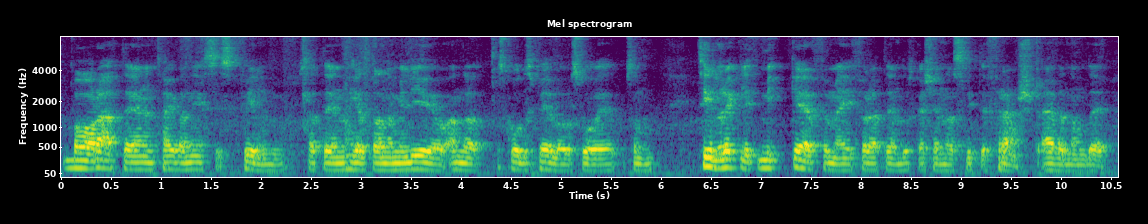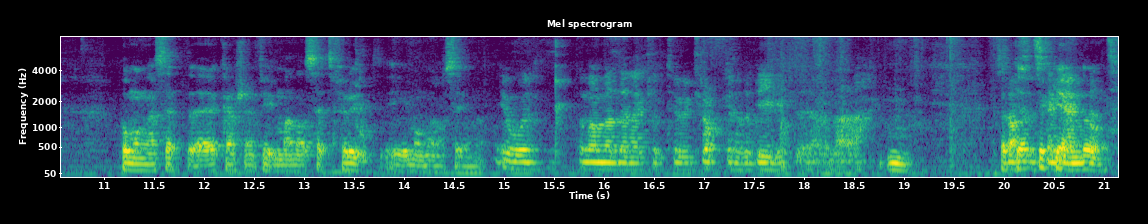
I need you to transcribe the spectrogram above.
bara att det är en taiwanesisk film. Så att det är en helt annan miljö och andra skådespelare och så. Är som tillräckligt mycket för mig för att det ändå ska kännas lite fräscht. Även om det på många sätt är kanske en film man har sett förut i många avseenden. Jo, de använder den här kulturkrocken och det blir lite det där Så att jag tycker ändå... greppet.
